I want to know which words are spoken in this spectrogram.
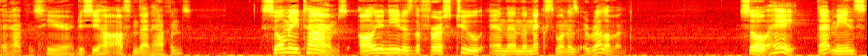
it happens here. Do you see how often that happens? So many times, all you need is the first two, and then the next one is irrelevant. So, hey, that means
